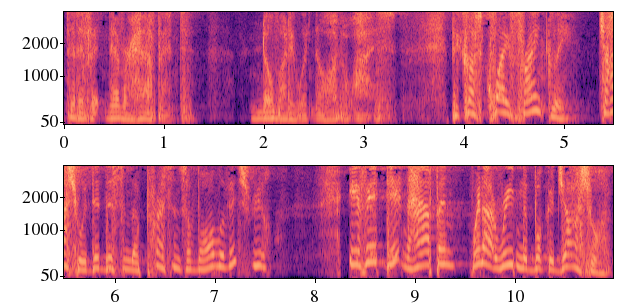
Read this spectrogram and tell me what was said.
that if it never happened, nobody would know otherwise. Because quite frankly, Joshua did this in the presence of all of Israel. If it didn't happen, we're not reading the book of Joshua.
